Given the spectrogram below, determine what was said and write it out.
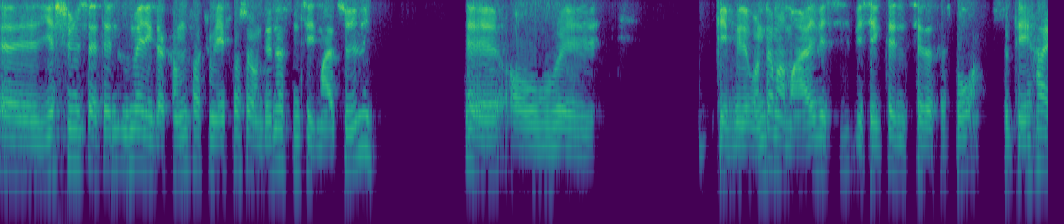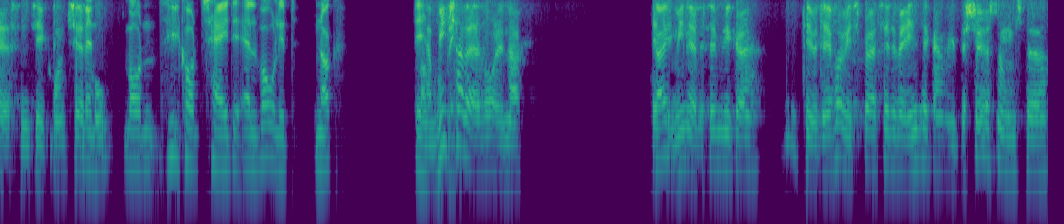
Øh, jeg synes, at den udmelding, der er kommet fra Kriminalforsorgen, den er sådan set meget tydelig. Øh, og øh, det vil undre mig meget, hvis, hvis ikke den sætter sig spor. Så det har jeg sådan set grund til at Men, tro. Morten, helt kort, tag det alvorligt nok? Det her vi tager det alvorligt nok. Ja, det mener jeg bestemt, vi gør det er jo derfor, vi spørger til det hver eneste gang, vi besøger sådan nogle steder.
